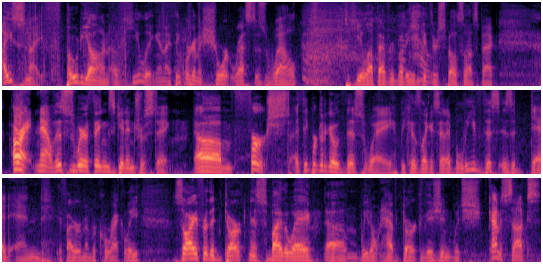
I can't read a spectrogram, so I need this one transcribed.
Ice Knife. Potion of Healing. And I think we're going to short rest as well to heal up everybody and get their spell slots back. All right, now this is where things get interesting. Um, first, I think we're going to go this way because, like I said, I believe this is a dead end, if I remember correctly. Sorry for the darkness, by the way. Um, we don't have dark vision, which kind of sucks.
